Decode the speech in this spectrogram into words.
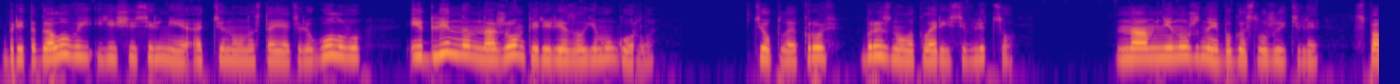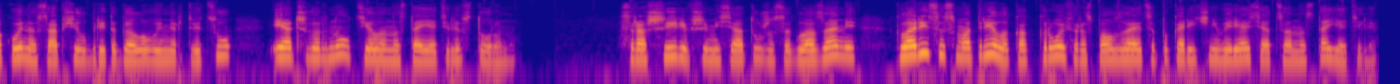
Бритоголовый еще сильнее оттянул настоятелю голову и длинным ножом перерезал ему горло. Теплая кровь брызнула Кларисе в лицо. «Нам не нужны богослужители», спокойно сообщил бритоголовый мертвецу и отшвырнул тело настоятеля в сторону. С расширившимися от ужаса глазами Клариса смотрела, как кровь расползается по коричневой рясе отца-настоятеля.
